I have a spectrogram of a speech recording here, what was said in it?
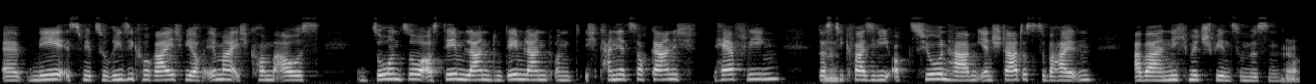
äh, nee, ist mir zu risikoreich, wie auch immer, ich komme aus so und so aus dem Land und dem Land und ich kann jetzt doch gar nicht herfliegen, dass mhm. die quasi die Option haben, ihren Status zu behalten, aber nicht mitspielen zu müssen. Ja.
